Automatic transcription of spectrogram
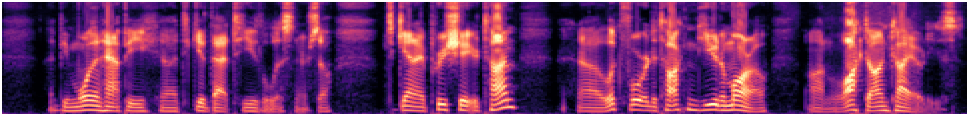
I'd be more than happy uh, to give that to you, the listener. So, once again, I appreciate your time. Look forward to talking to you tomorrow on Locked On Coyotes.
